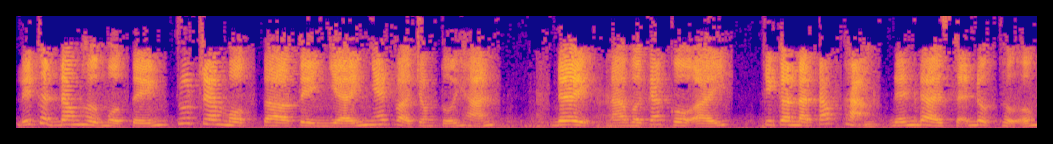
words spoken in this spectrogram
lý thịnh đông hừ một tiếng, rút ra một tờ tiền giấy nhét vào trong túi hắn. Đi, nói với các cô ấy, chỉ cần là tóc thẳng, đến đây sẽ được thưởng.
